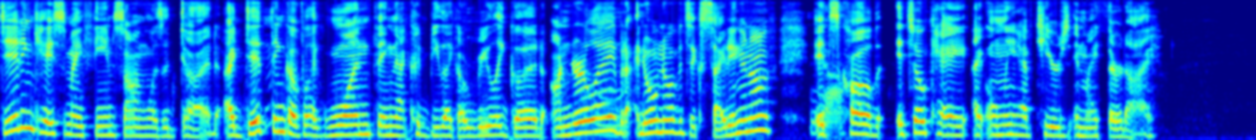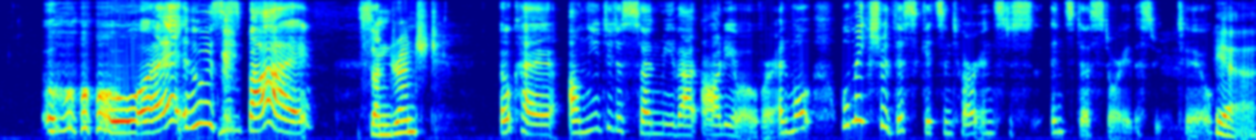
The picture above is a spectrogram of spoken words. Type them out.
did in case my theme song was a dud. I did think of like one thing that could be like a really good underlay, Mhm. but I don't know if it's exciting enough. It's called It's Okay, I Only Have Tears in My Third Eye. what? Who is this by? Sun drenched? Okay, I'll need you to send me that audio over, and we'll we'll make sure this gets into our Insta Insta story this week too. Yeah.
